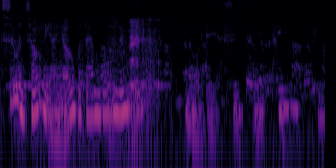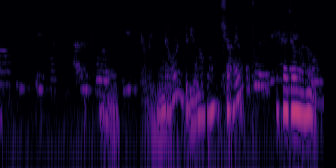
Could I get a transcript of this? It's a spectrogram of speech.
Sue and Tony, I know, but they haven't got a Louis. No idea. Sue, Tony, Tony. Tony. Don't even know anybody with one child. Like, I don't know who.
